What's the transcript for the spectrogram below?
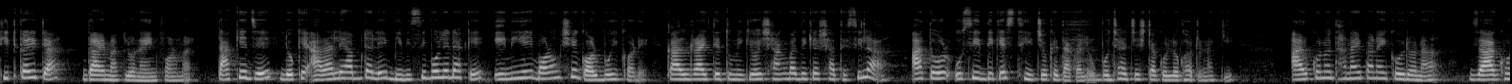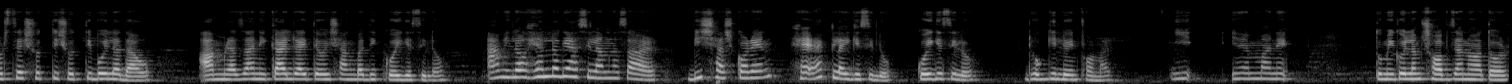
টিটকারিটা গায়ে মাখলো না ইনফরমার। তাকে যে লোকে আড়ালে আবডালে বিবিসি বলে ডাকে, এ নিয়েই বরং সে গর্বই করে। কাল রাইতে তুমি কি ওই সাংবাদিকের সাথে ছিলা? আতর ওসির দিকে স্থির চোখে তাকালো, বোঝার চেষ্টা করল ঘটনা কি। আর কোনো ধানাই পানাই কইরো না, যা ঘটছে সত্যি সত্যি বইলা দাও। আমরা জানি কাল রাইতে ওই সাংবাদিক কই গেছিল। আমি হের লগে আসিলাম না, স্যার। বিশ্বাস করেন হ্যাঁ একলাই গেছিল। কই গেছিল? ঢোক গিল ইনফরমার ই মানে তুমি কইলাম সব জানো আতর।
